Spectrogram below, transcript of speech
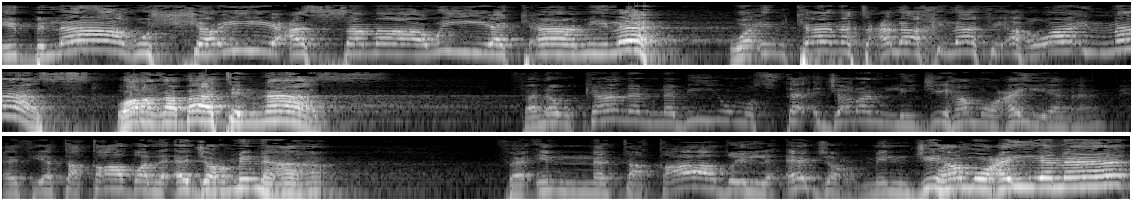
إبلاغ الشريعة السماوية كاملة وإن كانت على خلاف أهواء الناس ورغبات الناس. فلو كان النبي مستاجرا لجهة معينة بحيث يتقاضى الأجر منها فإن تقاضي الأجر من جهة معينة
